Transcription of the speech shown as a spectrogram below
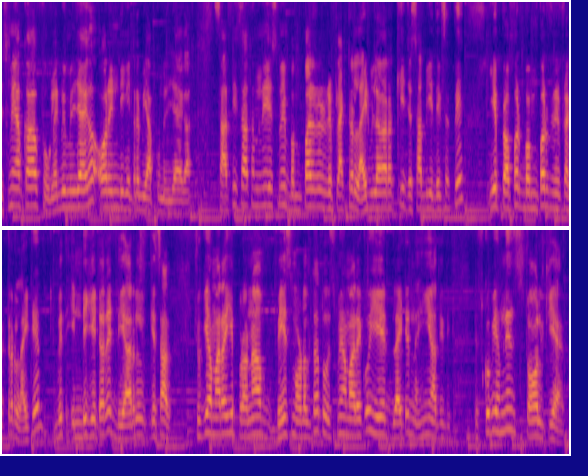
इसमें आपका फोगलाइट भी मिल जाएगा और इंडिकेटर भी आपको मिल जाएगा। साथ ही साथ हमने इसमें बम्पर रिफ्लेक्टर लाइट भी लगा रखी है, जैसा आप ये देख सकते हैं, ये प्रॉपर बम्पर रिफ्लेक्टर लाइट है विथ इंडिकेटर है डीआरएल के साथ, क्योंकि हमारा ये पुराना बेस मॉडल था तो इसमें हमारे को ये लाइटें नहीं आती थी। इसको भी हमने इंस्टॉल किया है।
